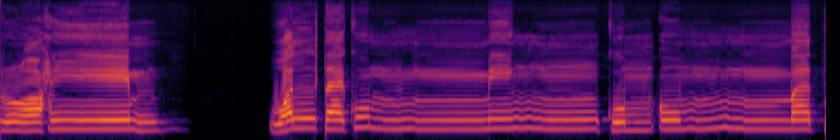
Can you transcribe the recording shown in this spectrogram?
الرحيم ولتكن منكم أمة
